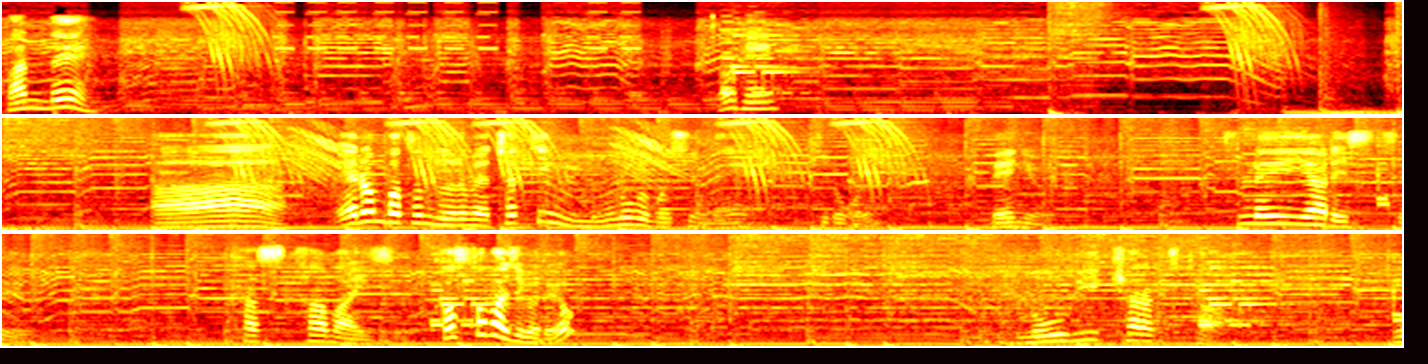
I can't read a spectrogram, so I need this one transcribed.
맞네. 오케이. 아 에런 버튼 누르면 채팅 목록을 볼 수 있네 기록을. 메뉴. 플레이어 리스트. 카스터마이즈. 커스터마이즈가 돼요? 로비 캐릭터 오.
